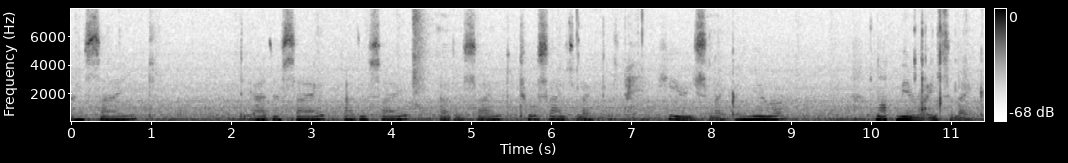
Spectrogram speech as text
One side, the other side, other side, other side, two sides like this. Here is like a mirror, not mirror, it's like.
